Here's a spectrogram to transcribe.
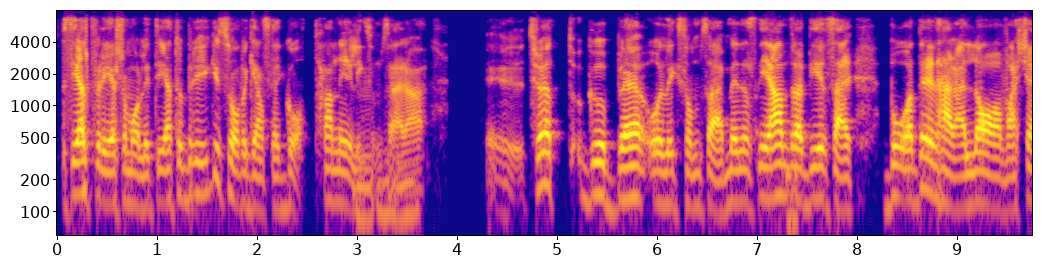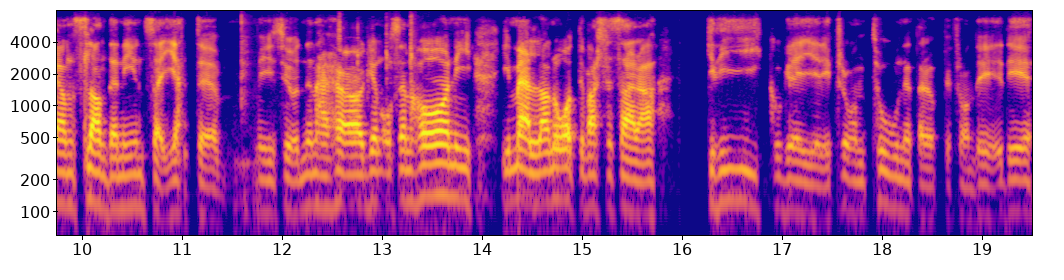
speciellt för er som håller till, att Brygge sover ganska gott. Han är liksom Mm. så här eh, trött och gubbe och liksom så här, medan ni andra, det är så här, både den här lavakänslan, den är ju inte så här jättemysig, den här högen och sen hör ni emellanåt diverse så här skrik och grejer ifrån tornet där uppifrån. Det, det,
